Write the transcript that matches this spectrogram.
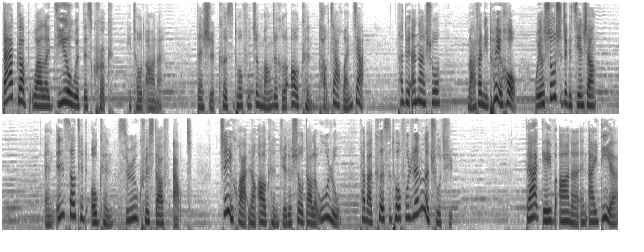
Back up while I deal with this crook, he told Anna. 但是克斯托夫正忙着和奥肯讨价还价。他对安娜说：“麻烦你退后，我要收拾这个奸商。” An insulted Oaken threw Kristoff out. 这话让奥肯觉得受到了侮辱， 他把克斯托夫扔了出去。That gave Anna an idea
